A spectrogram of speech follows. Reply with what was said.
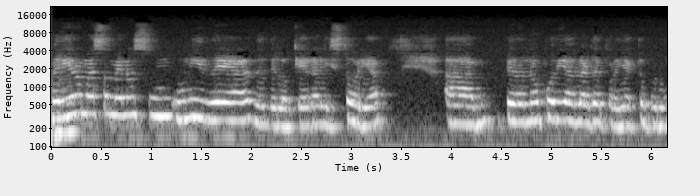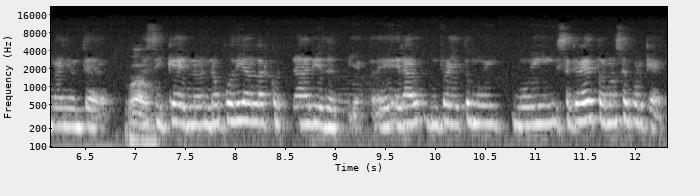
Me dieron más o menos una idea de, lo que era la historia, pero no podía hablar del proyecto por un año entero. Así que no, no, podía hablar con nadie del proyecto. Era un proyecto muy, muy secreto, no sé por qué.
